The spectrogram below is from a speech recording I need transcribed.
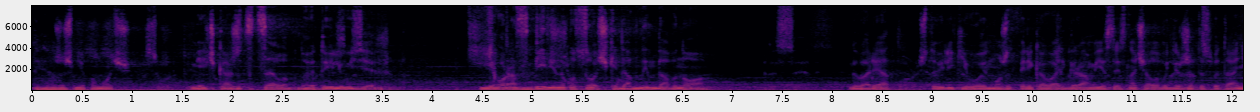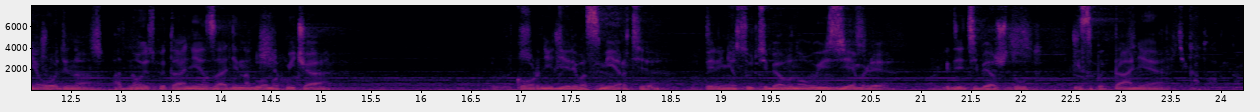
Ты можешь мне помочь? Меч кажется целым, но это иллюзия. Его разбили на кусочки давным-давно. Говорят, что Великий Воин может перековать Грамм, если сначала выдержит испытание Одина. Одно испытание за один обломок меча. Корни дерева смерти перенесут тебя в новые земли, где тебя ждут испытания. Иди к обломкам.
